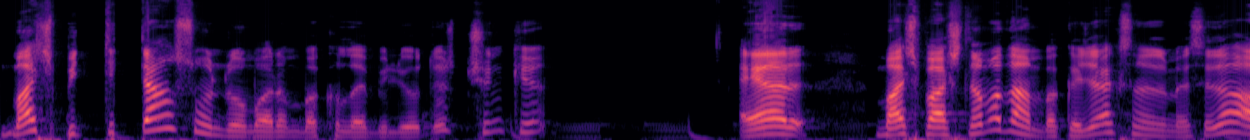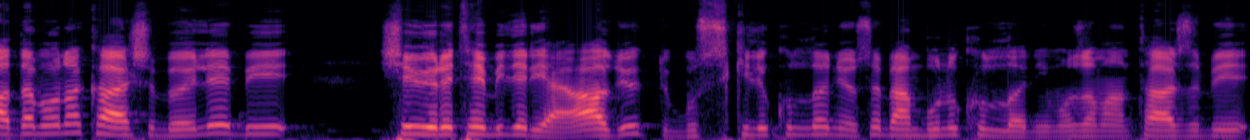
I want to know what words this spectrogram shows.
Maç bittikten sonra umarım bakılabiliyordur. Çünkü eğer maç başlamadan bakacaksanız mesela adam ona karşı böyle bir şey üretebilir yani. Aa diyor ki bu skill'i kullanıyorsa ben bunu kullanayım. O zaman tarzı bir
